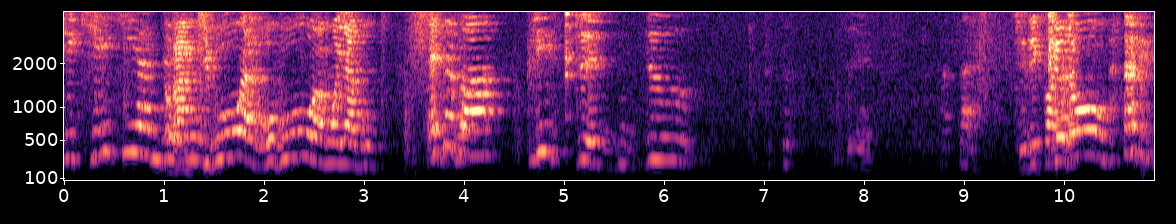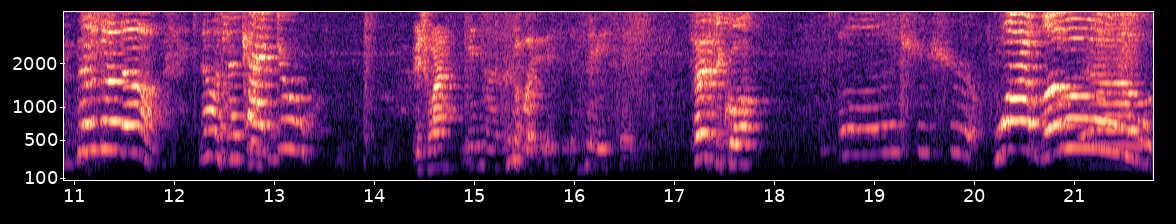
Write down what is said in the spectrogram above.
چه کیکی هم T'en veux un داره petit bout, un gros bout, un moyen bout اتفا پلیز دو c'est des cadeaux. Non, non, non. Non, that's Les soins it. Ça, c'est quoi? Moi, bravo!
